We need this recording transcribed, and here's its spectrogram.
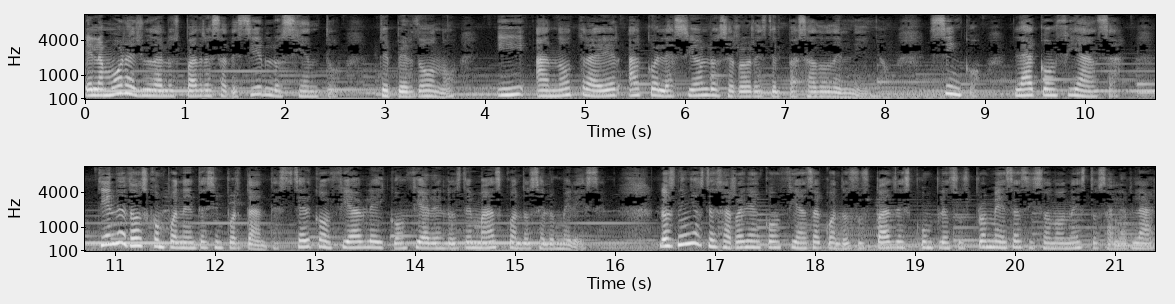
El amor ayuda a los padres a decir lo siento, te perdono y a no traer a colación los errores del pasado del niño. 5. La confianza. Tiene dos componentes importantes, ser confiable y confiar en los demás cuando se lo merecen. Los niños desarrollan confianza cuando sus padres cumplen sus promesas y son honestos al hablar.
